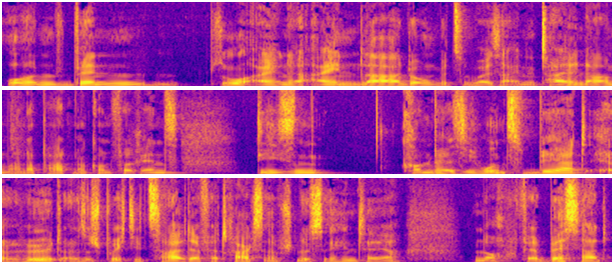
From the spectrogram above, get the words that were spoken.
Und wenn so eine Einladung bzw. eine Teilnahme an einer Partnerkonferenz diesen Konversionswert erhöht, also sprich die Zahl der Vertragsabschlüsse hinterher noch verbessert,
